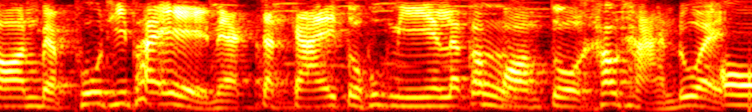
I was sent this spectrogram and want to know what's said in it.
ตอนแบบผู้ที่พระเอกเนี่ยจัดการไอ้ตัวพวกนี้แล้วก็เออปลอมตัวเข้าฐานด้วย อ๋อ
